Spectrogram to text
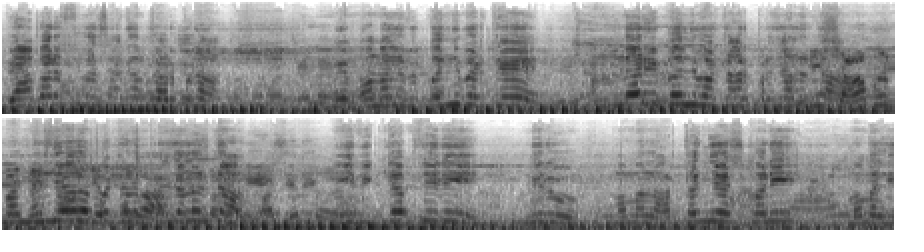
వ్యాపారస్తుల సంఘం తరపున మేము మమ్మల్ని ఇబ్బంది పెడితే అందరూ ఇబ్బంది పడతారు ప్రజలంతా నంద్యాల పట్టణ ప్రజలంతా ఈ విజ్ఞప్తిని మీరు మమ్మల్ని అర్థం చేసుకొని మమ్మల్ని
